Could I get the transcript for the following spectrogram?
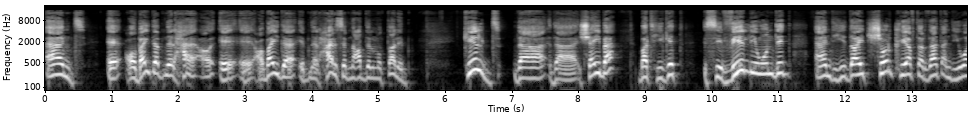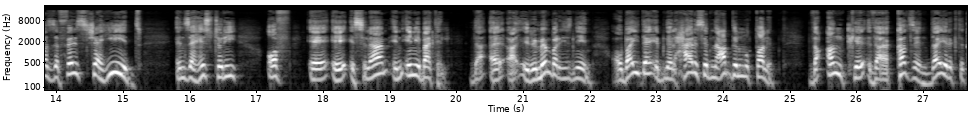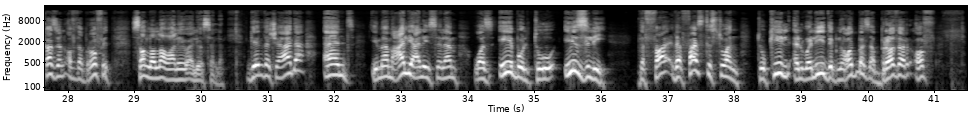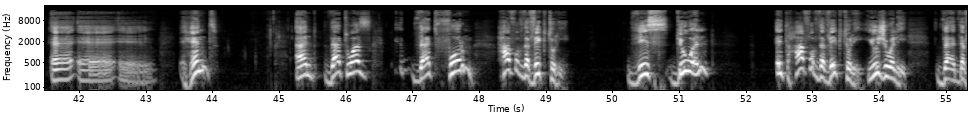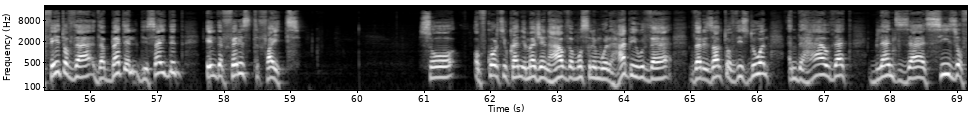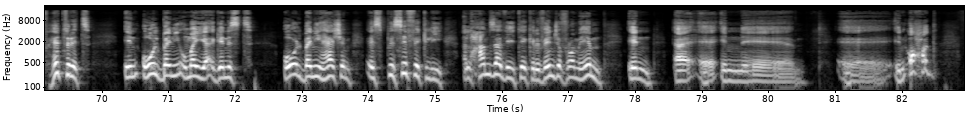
and uh, Ubaydah ibn al uh, uh, Ubaydah ibn ibn Abd al Muttalib killed the the Shayba, but he get severely wounded and he died shortly after that, and he was the first shaheed in the history of Islam in any battle. The, remember his name. Ubaidah ibn al-Haris ibn Abd al-Muttalib, the uncle, the cousin, direct cousin of the Prophet sallallahu alayhi wa sallam, gained the Shahada and Imam Ali alayhi was able to easily, the, fa- the fastest one to kill Al-Walid ibn Utbah, the brother of uh, uh, uh, Hind, and that was, that form half of the victory. This duel it half of the victory usually the, the fate of the, the battle decided in the first fight so of course you can imagine how the muslim were happy with the, the result of this duel and how that plants the seeds of hatred in all bani umayyah against all bani hashim specifically al-hamza they take revenge from him in uh, uh, in uh, in Uhud,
